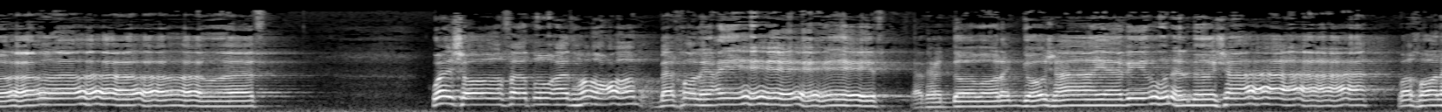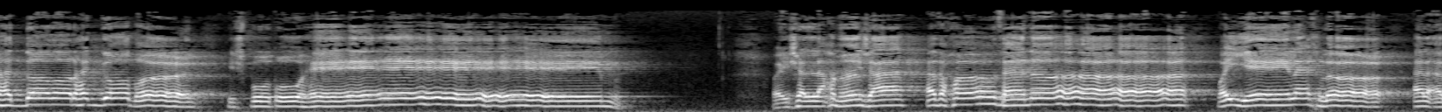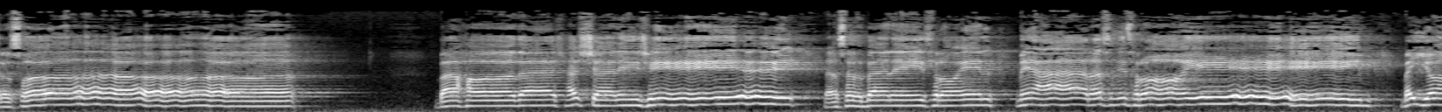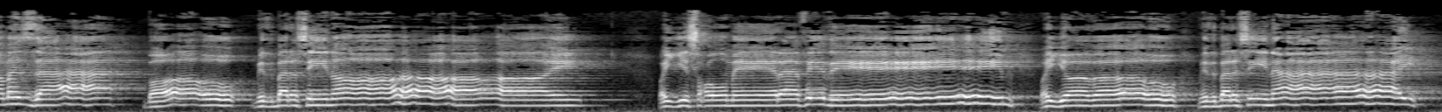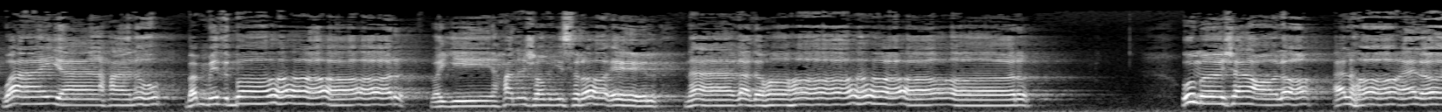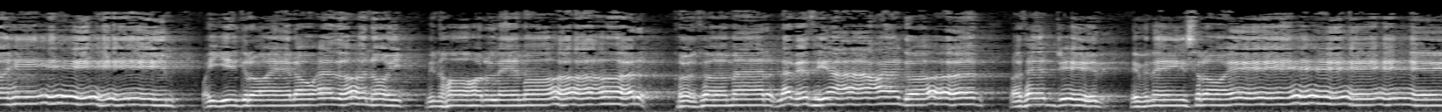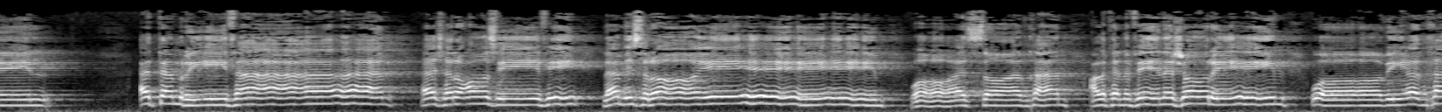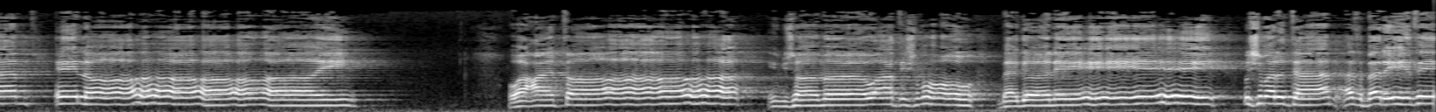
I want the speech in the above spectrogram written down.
ושפטו את העם בכל עת את הדבר הקשה יביאון אל משה وخال هالدبر هالقطن يشبطوهم ويشلح مشا أذحوثنا ويلخلو الأرصاد. بحاذش هالشليشي لصف بني إسرائيل מארץ מצרים ביום הזה באו מדבר סיני ויסעו מרפידים ויבאו מדבר סיני ויחנו במדבר. ויחן שם ישראל ناغدهار. وما شعل ألها إلهيم. ويقرأ إلو أذنوي من هار لمار. كثمر لبث يعقوب وثجد ابن إسرائيل. التمريثان أشرع سيفي لمسرائيم والصادخان على كنفين شوريم وأبي أدخان إلهي. وعطا إمشام وعتشمو بقلي وشمرتام أثبريثي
